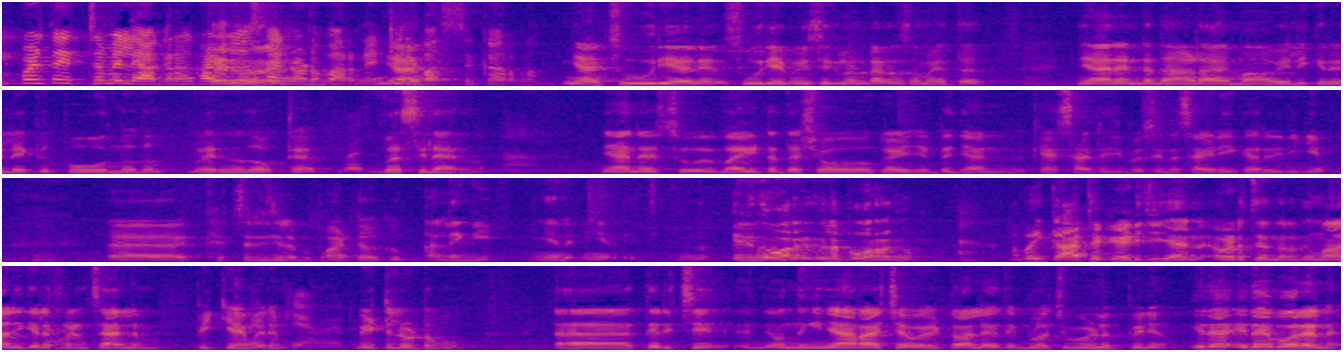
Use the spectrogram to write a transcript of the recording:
ഇപ്പോഴത്തെ ഏറ്റവും വലിയ ആഗ്രഹം. കഴിഞ്ഞ ദിവസം എന്നോട് പറഞ്ഞു എനിക്ക് ബസ്സിൽ കയറണം. ഞാൻ സൂര്യയിൽ സൂര്യ മ്യൂസിക്കിൽ ഉണ്ടായിരുന്ന സമയത്ത് ഞാൻ എന്റെ നാടായ മാവേലിക്കരയിലേക്ക് പോകുന്നതും വരുന്നതും ഒക്കെ ബസ്സിലായിരുന്നു. ഞാൻ വൈകിട്ടത്തെ ഷോ കഴിഞ്ഞിട്ട് ഞാൻ K S R T C ബസ്സിന്റെ സൈഡിൽ കയറിയിരിക്കും. കച്ചറി ചിലപ്പോൾ പാട്ട് വെക്കും. അല്ലെങ്കിൽ ഇങ്ങനെ ഇങ്ങനെ ഇരുന്ന് ചിലപ്പോൾ ഉറങ്ങും. അപ്പോൾ ഈ കാറ്റൊക്കെ അടിച്ച് ഞാൻ അവിടെ ചെന്നിറങ്ങും. മാവേലിക്കലെ ഫ്രണ്ട്സ് ആരെല്ലാം പിക്ക് ചെയ്യാൻ വരും. വീട്ടിലോട്ട് പോകും തിരിച്ച് ഒന്നെങ്കിൽ ഞായറാഴ്ച പോയിട്ടോ അല്ലെങ്കിൽ തിങ്കളാഴ്ച വെളുപ്പിനോ ഇത് ഇതേപോലെ തന്നെ.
